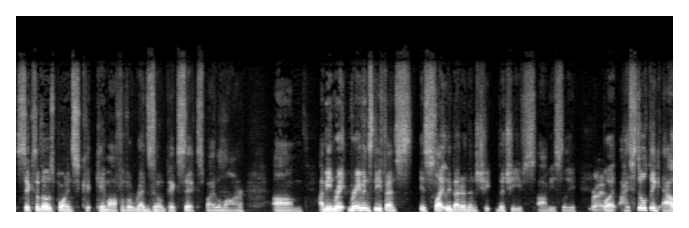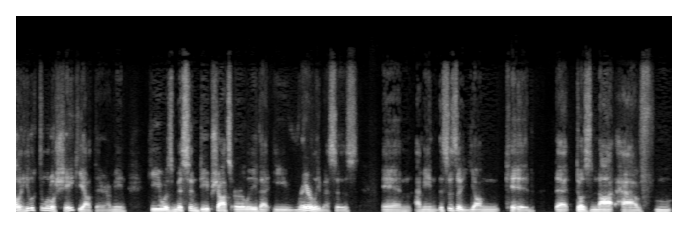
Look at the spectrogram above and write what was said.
Six of those points c- came off of a red zone pick six by Lamar. Um, I mean, Ra- Ravens' defense is slightly better than Ch- the Chiefs, obviously, Right. but I still think Allen. He looked a little shaky out there. I mean, he was missing deep shots early that he rarely misses, and I mean, this is a young kid that does not have m-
